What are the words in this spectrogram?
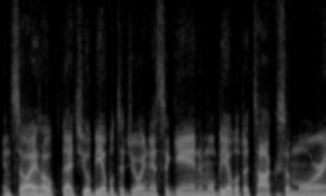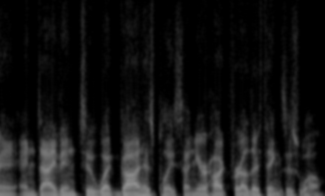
And so I hope that you'll be able to join us again and we'll be able to talk some more and, and dive into what God has placed on your heart for other things as well.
